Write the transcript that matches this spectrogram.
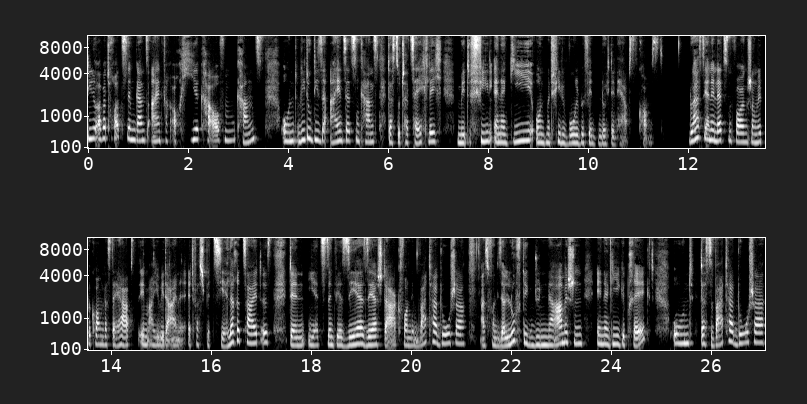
die du aber trotzdem ganz einfach auch hier kaufen kannst und wie du diese einsetzen kannst, dass du tatsächlich mit viel Energie und mit viel Wohlbefinden durch den Herbst kommst. Du hast ja in den letzten Folgen schon mitbekommen, dass der Herbst im Ayurveda eine etwas speziellere Zeit ist, denn jetzt sind wir sehr, sehr stark von dem Vata-Dosha, also von dieser luftigen, dynamischen Energie geprägt. Und das Vata-Dosha,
